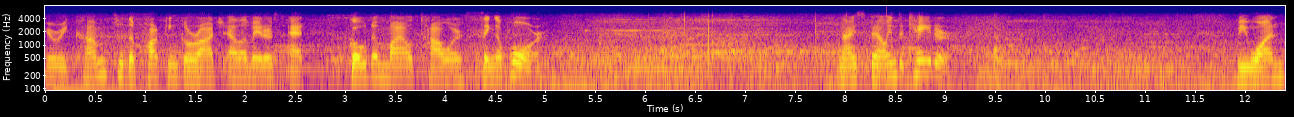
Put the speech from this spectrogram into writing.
Here we come to the parking garage elevators at Golden Mile Tower, Singapore. Nice bell indicator. B1.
